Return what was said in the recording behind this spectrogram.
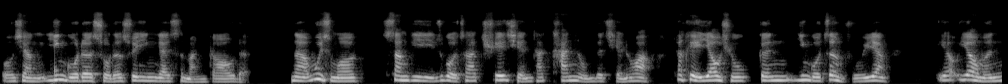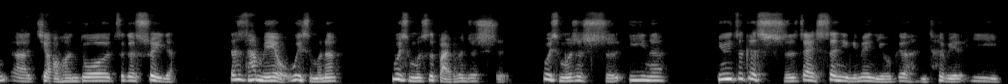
我想英国的所得税应该是蛮高的。那为什么上帝如果他缺钱，他贪我们的钱的话，他可以要求跟英国政府一样，要要我们呃缴很多这个税的？但是他没有，为什么呢？为什么是百分之十？为什么是十一呢？因为这个十在圣经里面有个很特别的意义，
